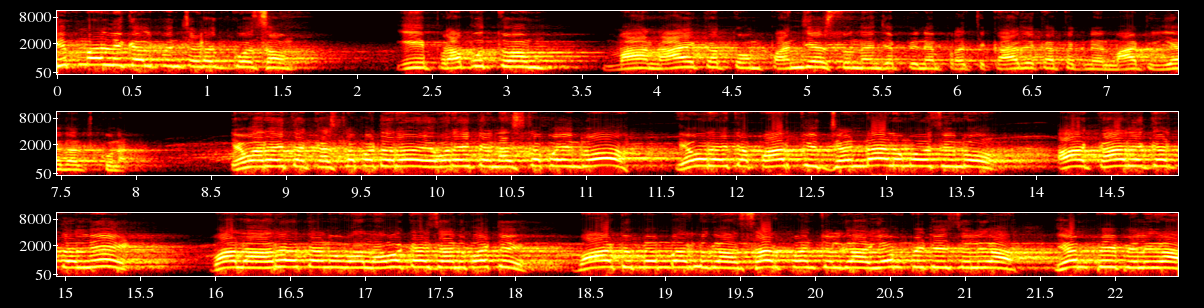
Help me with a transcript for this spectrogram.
మిమ్మల్ని గెలిపించడం కోసం ఈ ప్రభుత్వం మా నాయకత్వం పనిచేస్తుందని చెప్పి నేను ప్రతి కార్యకర్తకు నేను మాట ఇయ్యదలుచుకున్నా. ఎవరైతే కష్టపడ్డారో ఎవరైతే నష్టపోయినరో ఎవరైతే పార్టీ జెండాను మోసిండ్రో ఆ కార్యకర్తల్ని వాళ్ళ అర్హతను వాళ్ళ అవకాశాన్ని బట్టి వార్డు మెంబర్లుగా సర్పంచులుగా ఎంపీటీసీలుగా ఎంపీపీలుగా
